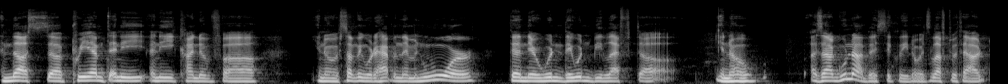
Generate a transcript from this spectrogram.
and thus uh, preempt any any kind of uh, you know if something were to happen to them in war, then there wouldn't they wouldn't be left uh, you know as aguna basically. You know, it's left without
